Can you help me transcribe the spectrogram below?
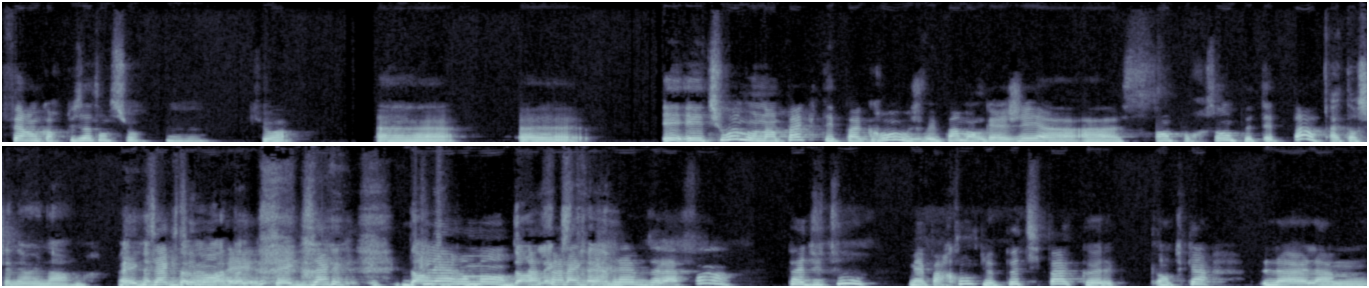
faire encore plus attention, Mhm. tu vois euh, euh, et, et tu vois, mon impact n'est pas grand. Je vais pas m'engager à, à 100%, peut-être pas. À t'enchaîner un arbre. Exactement. C'est exact. Dans- clairement dans à faire la grève de la faim. Pas du tout. Mais par contre, le petit pas que, en tout cas, la- la-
